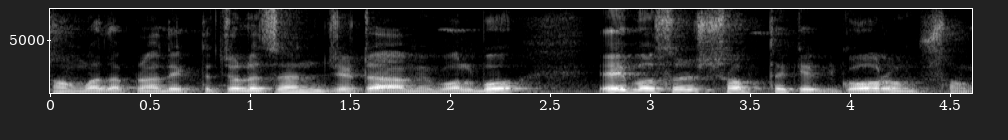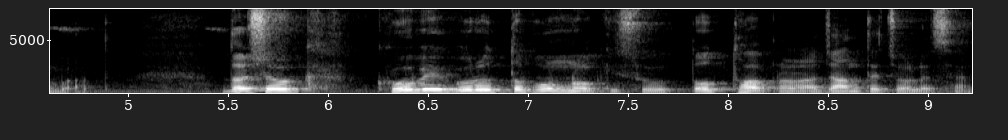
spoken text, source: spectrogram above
সংবাদ আপনারা দেখতে চলেছেন যেটা আমি বলব এই বছরের সব থেকে গরম সংবাদ। দর্শক খুবই গুরুত্বপূর্ণ কিছু তথ্য আপনারা জানতে চলেছেন।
